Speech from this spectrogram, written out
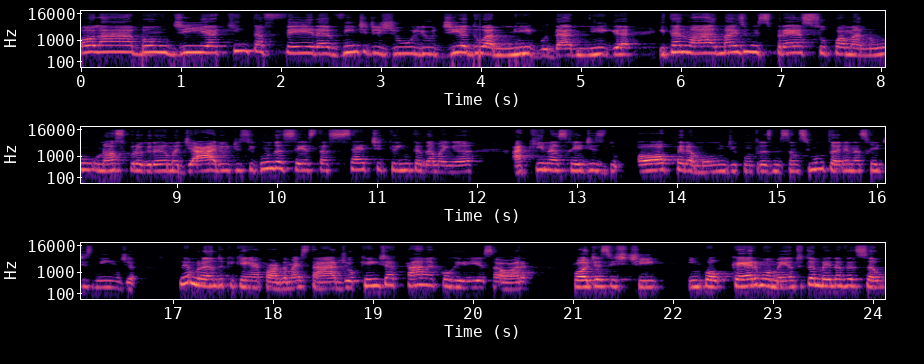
Olá, bom dia. Quinta-feira, 20 de julho, dia do amigo, da amiga. E tá no ar mais um Expresso com a Manu, o nosso programa diário de segunda a sexta, 7h30 da manhã, aqui nas redes do Ópera Mundi, com transmissão simultânea nas redes Ninja. Lembrando que quem acorda mais tarde ou quem já está na correria essa hora pode assistir em qualquer momento e também na versão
